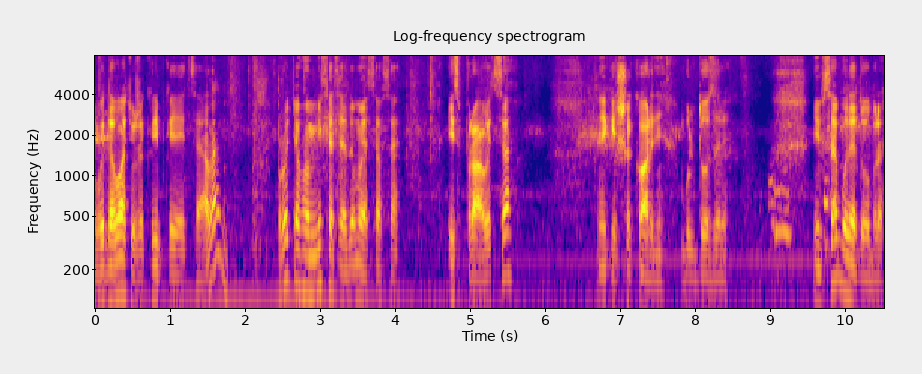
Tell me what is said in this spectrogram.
видавати вже кріпке яйце. Але протягом місяця, я думаю, це все і справиться. Які шикарні бульдозери. І все буде добре.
